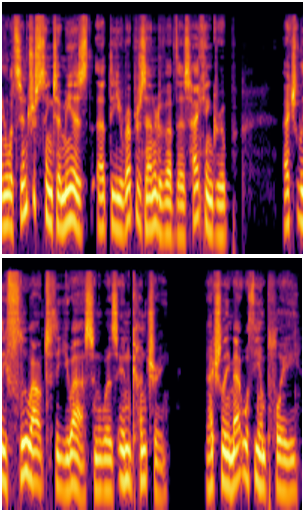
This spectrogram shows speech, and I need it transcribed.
And what's interesting to me is that the representative of this hacking group actually flew out to the US and was in country and actually met with the employee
